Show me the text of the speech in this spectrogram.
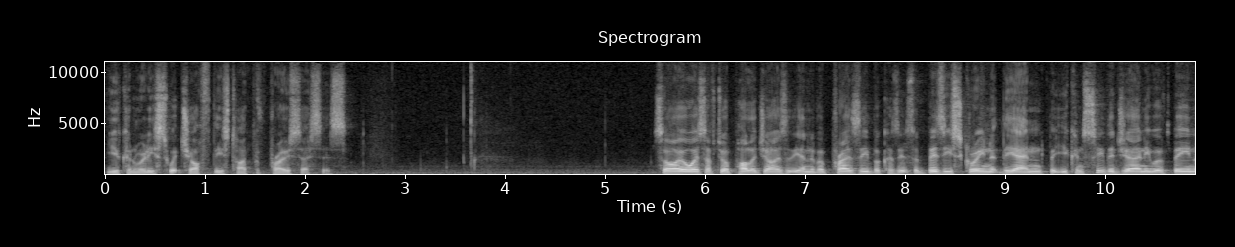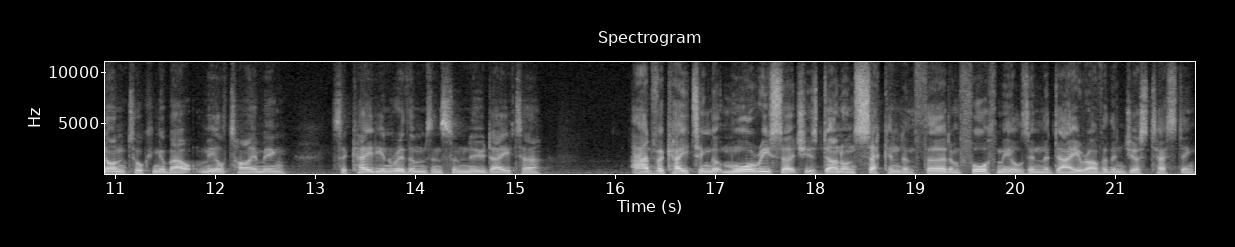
you can really switch off these type of processes. So I always have to apologise at the end of a Prezi because it's a busy screen at the end, but you can see the journey we've been on, talking about meal timing, circadian rhythms and some new data, advocating that more research is done on second and third and fourth meals in the day rather than just testing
